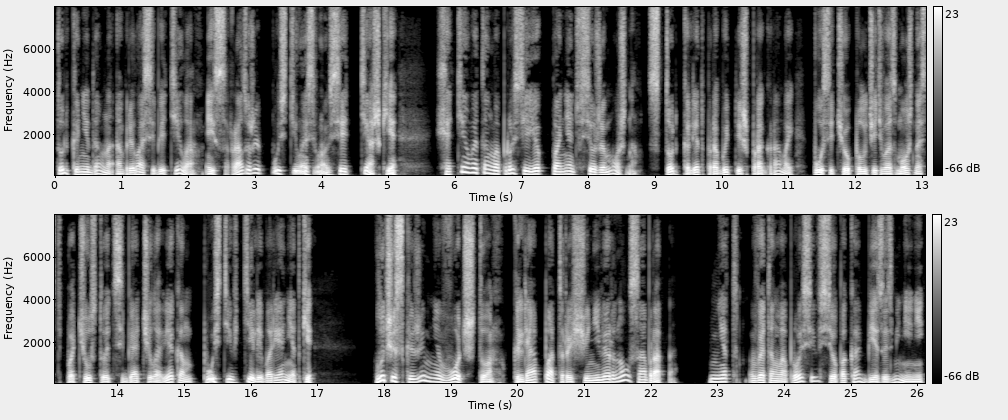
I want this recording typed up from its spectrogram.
Только недавно обрела себе тело и сразу же пустилась во все тяжкие – Хотя в этом вопросе ее понять все же можно. Столько лет пробыть лишь программой, после чего получить возможность почувствовать себя человеком, пусть и в теле марионетки. Лучше скажи мне вот что. Клеопатр еще не вернулся обратно? Нет, в этом вопросе все пока без изменений.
